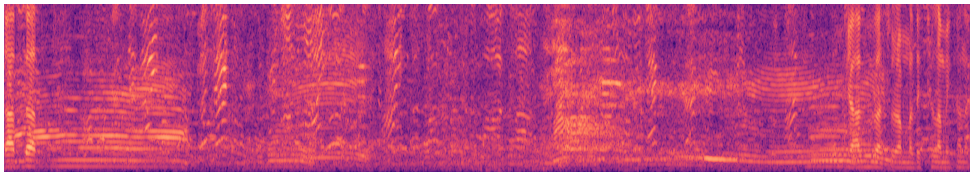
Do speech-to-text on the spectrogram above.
চার দাঁত। গাভী বাছুর আমরা দেখছিলাম এখানে।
